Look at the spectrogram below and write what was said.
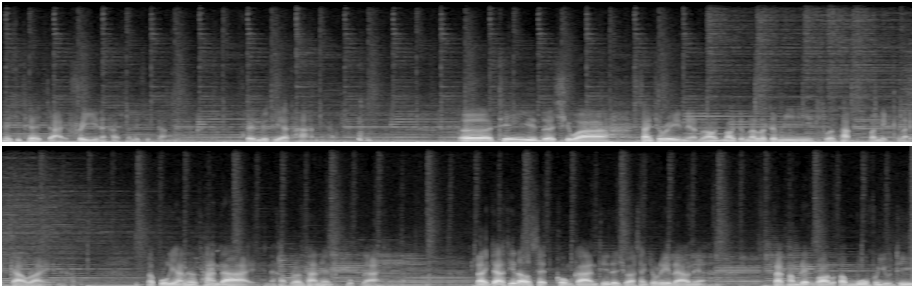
ไม่คิดค่าใช้จ่ายฟรีนะครับไม่ได้คิดตังค์เป็นวิทยาทาน เอ่อที่เดอะชิวา Sanctuary เนี่ยนอกจากนั้นเราจะมีสวนผักบันิกขนาด9ไร่นะครับเราปลูกอย่างที่เราทานได้นะครับเราทานให้ปลูกได้นะครับหลังจากที่เราเสร็จโครงการที่เดอะชิวา Sanctuary แล้วเนี่ยตามคำเรียกร้องแล้วก็มูฟมาอยู่ที่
